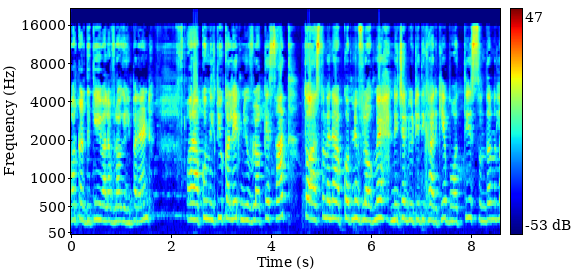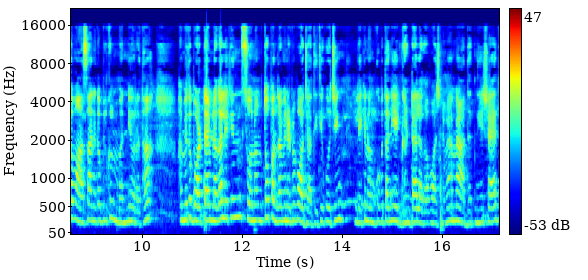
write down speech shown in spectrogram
और कर देती हूँ ये वाला व्लॉग यहीं पर एंड और आपको मिलती हूँ कल एक न्यू व्लॉग के साथ। तो आज तो मैंने आपको अपने व्लॉग में नेचर ब्यूटी दिखा रखी है। बहुत ही सुंदर मतलब वहाँ से आने का बिल्कुल मन नहीं हो रहा था। हमें तो बहुत टाइम लगा, लेकिन सोनम तो पंद्रह मिनट में पहुँच जाती थी कोचिंग लेकिन हमको पता नहीं एक घंटा लगा पहुँचने में, हमें आदत नहीं है शायद।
